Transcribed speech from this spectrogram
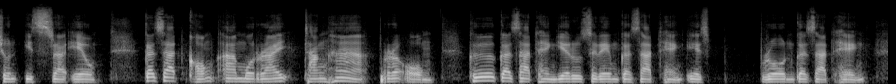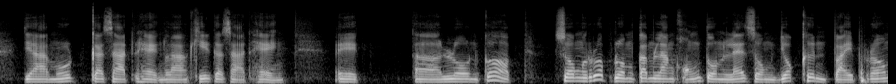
ชนอิสราเอล กษัตริย์ของอาโมไรทั้งห้าพระองค์ คือกษัตริย์แห่งเยรูซาเล็ม กษัตริย์แห่งเอสโปรน กษัตริย์แห่งยามุตกษัตริย์แห่งลาคิดกษัตริย์แห่งเอกเอ่อโลนก็ ทรงรวบรวมกำลังของตนและทรงยกขึ้นไปพร้อม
